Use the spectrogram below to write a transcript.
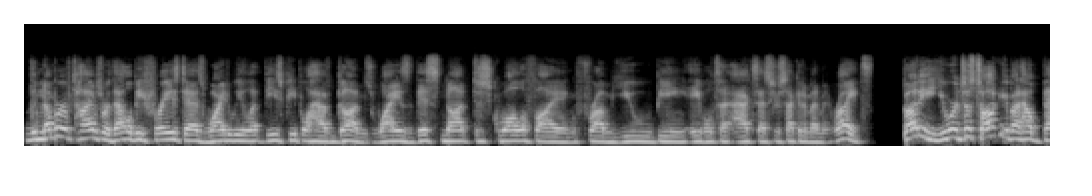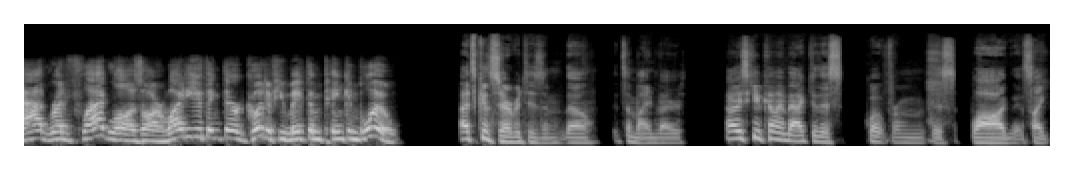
The number of times where that will be phrased as why do we let these people have guns? Why is this not disqualifying from you being able to access your second amendment rights buddy you were just talking about how bad red flag laws are why do you think they're good if you make them pink and blue That's conservatism, though. It's a mind virus. I always keep coming back to this quote from this blog that's like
